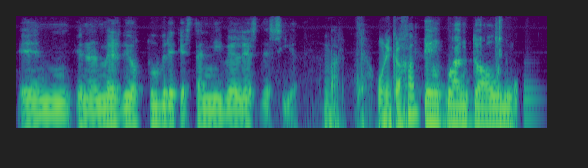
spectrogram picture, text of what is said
en, en el mes de octubre, que está en niveles de 7. Vale. ¿Unicaja? En cuanto a Unicaja,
